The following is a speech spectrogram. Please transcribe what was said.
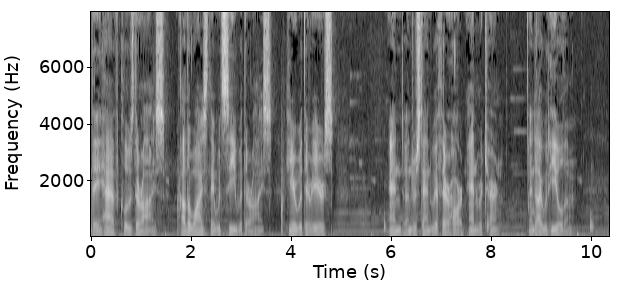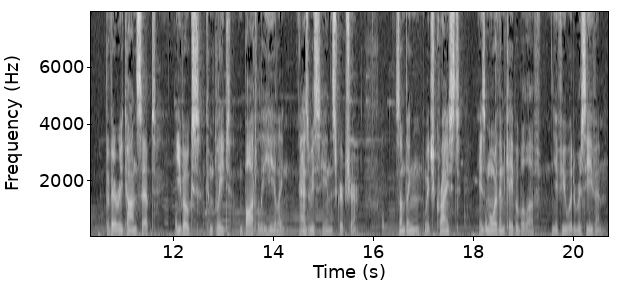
they have closed their eyes; otherwise they would see with their eyes, hear with their ears, and understand with their heart and return, and I would heal them." The very concept evokes complete bodily healing, as we see in the scripture, something which Christ is more than capable of if you would receive him.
